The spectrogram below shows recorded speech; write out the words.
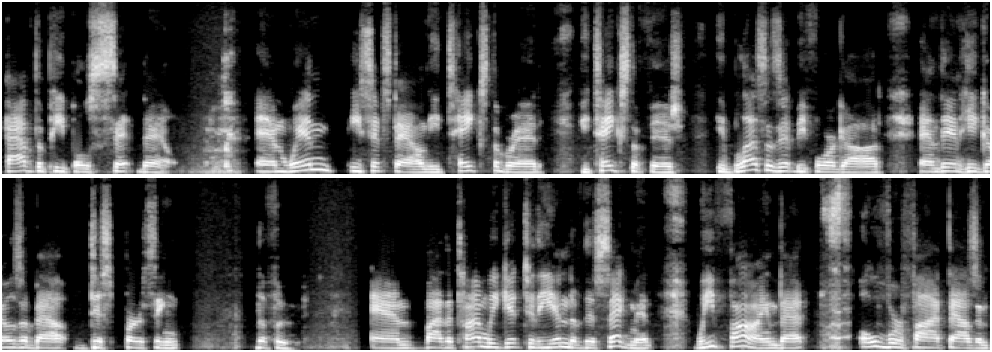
have the people sit down. And when he sits down, he takes the bread, he takes the fish, he blesses it before God, and then he goes about dispersing the food. And by the time we get to the end of this segment, we find that over 5,000,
